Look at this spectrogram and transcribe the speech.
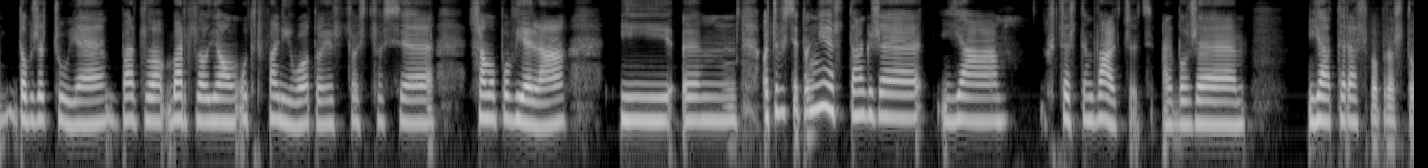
dobrze czuje, bardzo, bardzo ją utrwaliło. To jest coś, co się samo powiela. I oczywiście to nie jest tak, że ja chcę z tym walczyć, albo że ja teraz po prostu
